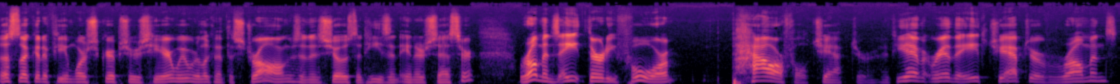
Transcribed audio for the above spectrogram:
Let's look at a few more scriptures here. We were looking at the Strongs, and it shows that he's an intercessor. Romans eight thirty four. powerful chapter. If you haven't read the eighth chapter of Romans,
